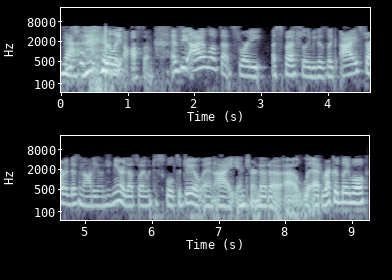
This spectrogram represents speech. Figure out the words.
Yeah. really awesome. And see, I love that story especially because like I started as an audio engineer. That's what I went to school to do. And I interned at a, a at a record label,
